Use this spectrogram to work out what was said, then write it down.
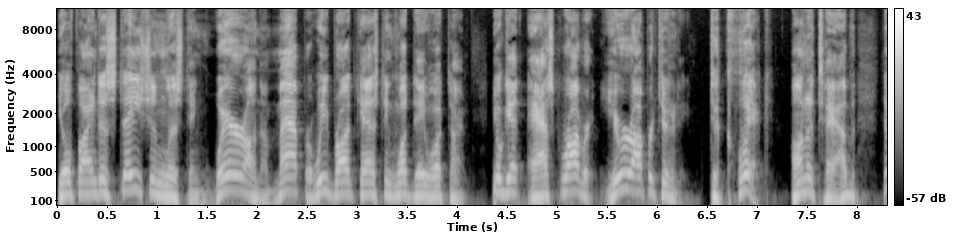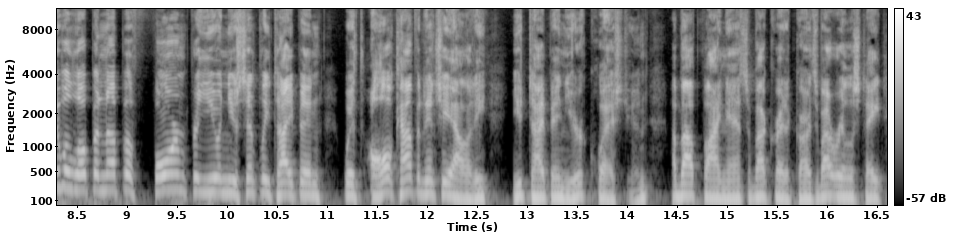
you'll find a station listing. Where on the map are we broadcasting? What day, what time? You'll get Ask Robert, your opportunity to click on a tab that will open up a form for you, and you simply type in, with all confidentiality, you type in your question about finance, about credit cards, about real estate,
